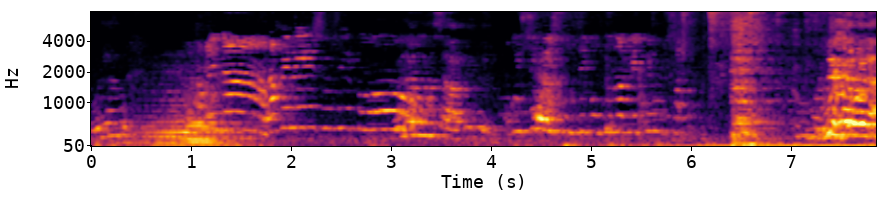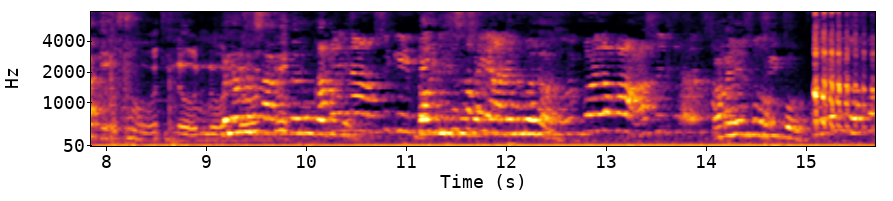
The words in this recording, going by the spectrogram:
Wala nga. Akin na. Akin na yung susi ko. Wala nga sa akin eh. Okay, sige, susi ko ginamit yung sa... Hindi, wala. No, no, Wala nga no, sa akin. no. Anong Akin na, sige. Bakit may sasakyan naman ah? Uy, bala ka. Yung susi Akin yung susi ko. Ay, ayoko. Akin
